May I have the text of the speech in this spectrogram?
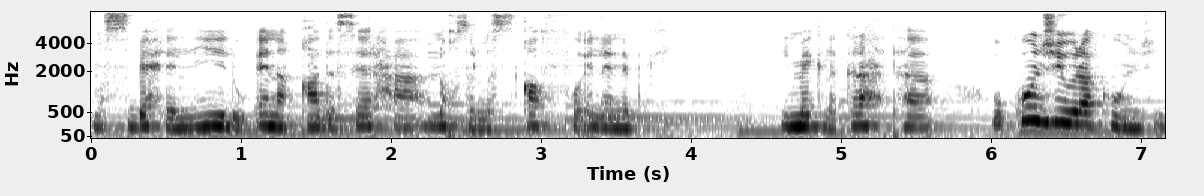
من الصباح لليل وأنا قاعدة سارحة نغسل السقف وإلا نبكي. الماكلة كرهتها وكونجي ورا كونجي.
